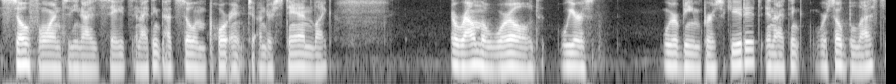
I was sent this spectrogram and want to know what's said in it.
so foreign to the united states. And i think that's so important to understand like around the world we are we're being persecuted and i think we're so blessed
